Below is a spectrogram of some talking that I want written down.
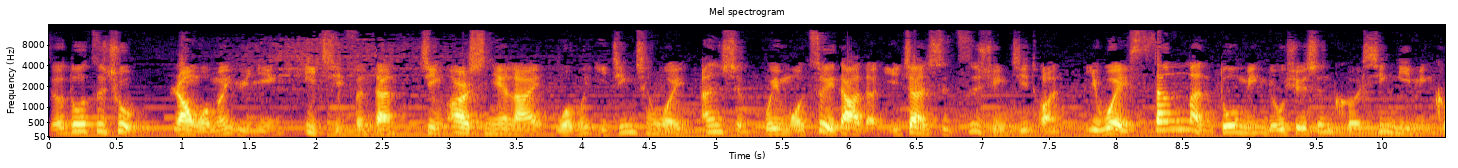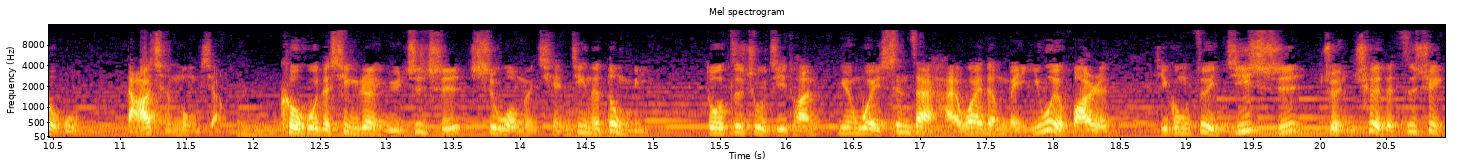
则多之处，让我们与您一起分担。近二十年来，我们已经成为安省规模最大的一站式咨询集团，已为三万多名留学生和新移民客户达成梦想。客户的信任与支持是我们前进的动力。多资处集团愿为身在海外的每一位华人提供最及时、准确的资讯，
